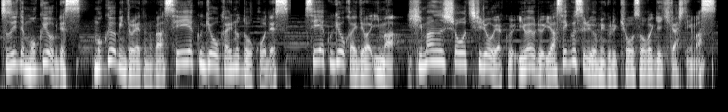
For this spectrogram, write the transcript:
続いて木曜日です。木曜日に取り上げたのが製薬業界の動向です。製薬業界では今、肥満症治療薬、いわゆる痩せ薬をめぐる競争が激化しています。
